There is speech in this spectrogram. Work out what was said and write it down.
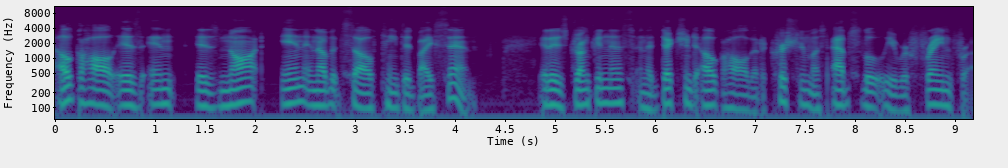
Alcohol is in is not in and of itself tainted by sin. It is drunkenness and addiction to alcohol that a Christian must absolutely refrain from.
